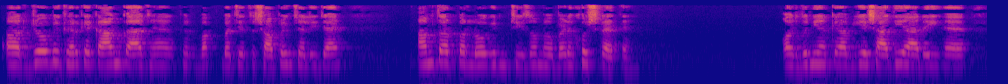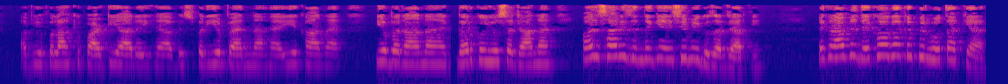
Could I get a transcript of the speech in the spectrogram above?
اور جو بھی گھر کے کام کاج ہیں، پھر وقت بچے تو شاپنگ چلی جائے۔ عام طور پر لوگ ان چیزوں میں بڑے خوش رہتے ہیں۔ اور دنیا کے اب یہ شادی آ رہی ہے، اب یہ فلاں کی پارٹی آ رہی ہے، اب اس پر یہ پہننا ہے، یہ کھانا ہے، یہ بنانا ہے، گھر کو یوں سجانا ہے اور ساری زندگیاں اسی میں گزر جاتی لیکن آپ نے دیکھا ہوگا کہ پھر ہوتا کیا ہے؟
